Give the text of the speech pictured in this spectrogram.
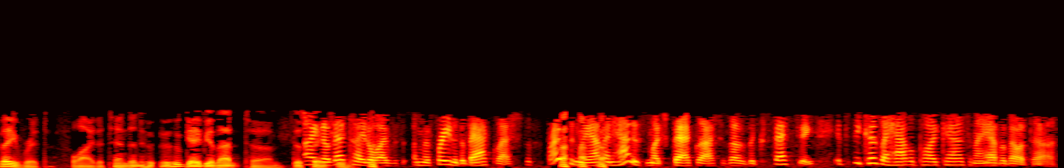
Favorite Flight Attendant. Who, who gave you that uh, distinction? I know that title. I was, I'm afraid of the backlash. Surprisingly, I haven't had as much backlash as I was expecting. It's because I have a podcast and I have about. Uh,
